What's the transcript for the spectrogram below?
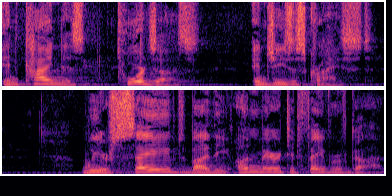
in kindness towards us in Jesus Christ. We are saved by the unmerited favor of God,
